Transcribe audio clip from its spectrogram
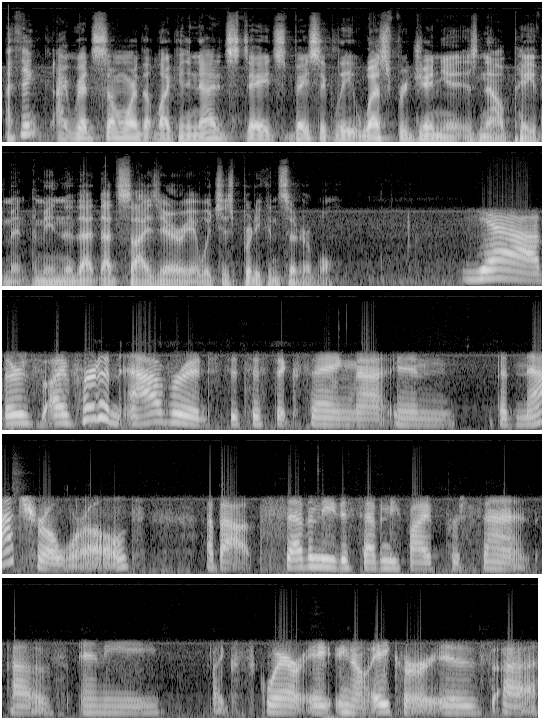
I think I read somewhere that, like in the United States, basically West Virginia is now pavement. I mean, that that size area, which is pretty considerable. Yeah, there's. I've heard an average statistic saying that in the natural world, about 70 to 75 percent of any like square, you know, acre is uh,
